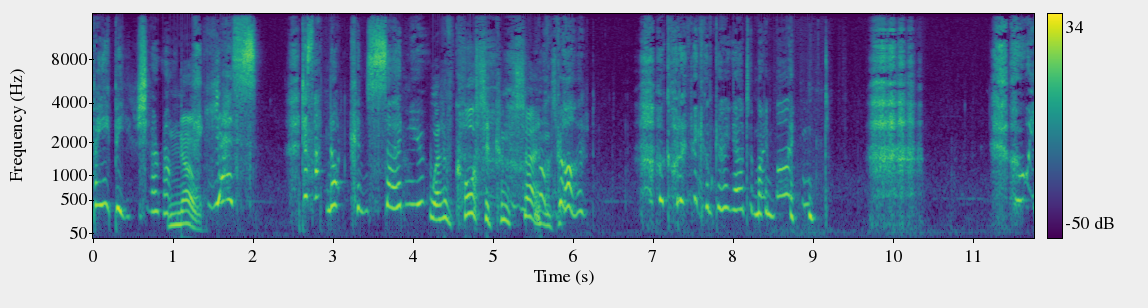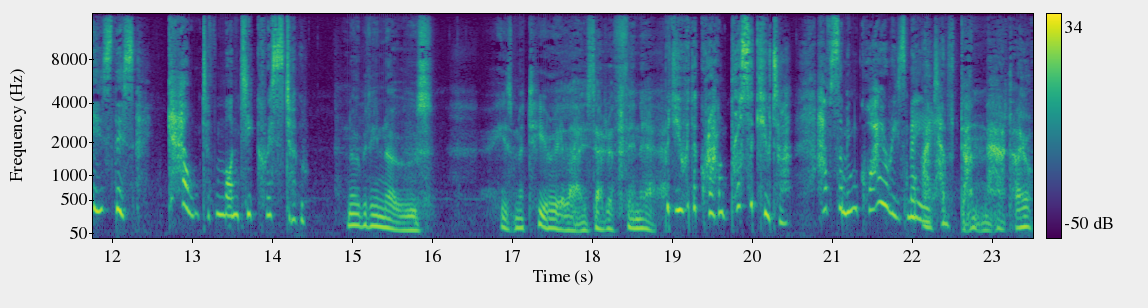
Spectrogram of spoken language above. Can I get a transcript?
baby, Gerard. No. Yes. Does that not concern you? Well, of course it concerns. Oh, God. Oh, God, I think I'm going out of my mind. Who is this Count of Monte Cristo? Nobody knows. He's materialized out of thin air. But you were the Crown Prosecutor. Have some inquiries made. I have done that. I,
